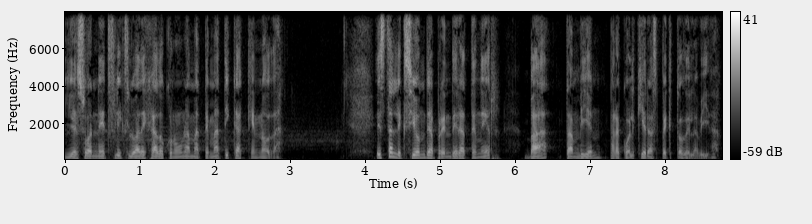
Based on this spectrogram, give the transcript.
y eso a Netflix lo ha dejado con una matemática que no da. Esta lección de aprender a tener va también para cualquier aspecto de la vida.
